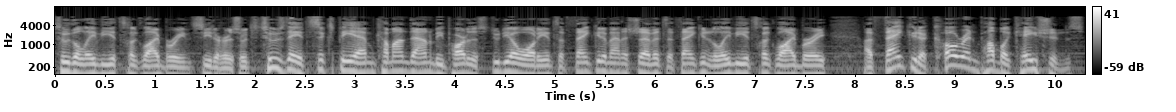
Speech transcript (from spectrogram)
to the Levi Yitzchak Library in Cedarhurst. So it's Tuesday at 6 p.m. Come on down and be part of the studio audience. A thank you to Manischewitz. A thank you to the Levi Yitzchak Library. A thank you to Koren Publications,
